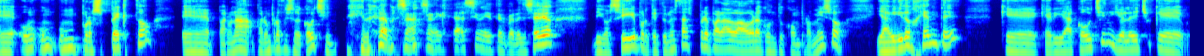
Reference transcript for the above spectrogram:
eh, un, prospecto eh, para, una, para un proceso de coaching. Y la persona se me queda así y me dice, ¿pero en serio? Digo, sí, porque tú no estás preparado ahora con tu compromiso. Y ha habido gente que quería coaching y yo le he dicho que,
